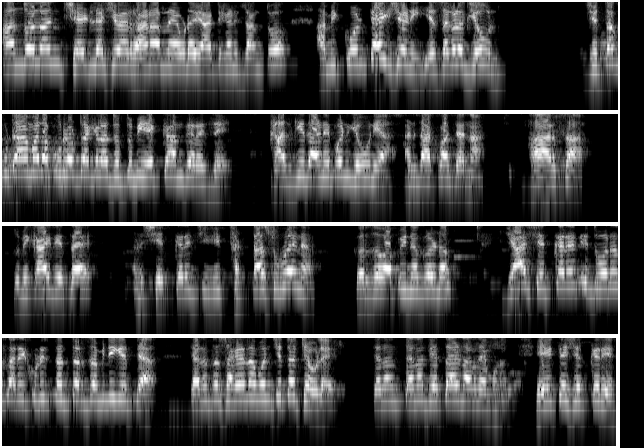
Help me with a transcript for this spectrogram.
आंदोलन छेडल्याशिवाय राहणार नाही एवढं या ठिकाणी सांगतो. आम्ही कोणत्याही क्षणी हे सगळं घेऊन जिथं कुठं आम्हाला पुरवठा केला तर तुम्ही एक काम करायचंय. खाजगी दाणे पण घेऊन या आणि दाखवा त्यांना. हा आरसा. तुम्ही काय देताय? आणि शेतकऱ्यांची जी थट्टा सुरू आहे ना कर्जवापी न करणं ज्या शेतकऱ्यांनी दोन हजार एकोणीस नंतर जमिनी घेतल्या त्यानं तर सगळ्यांना वंचितच ठेवलंय. त्यांना त्यांना देता येणार नाही म्हणून. हे ते शेतकरी आहेत.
